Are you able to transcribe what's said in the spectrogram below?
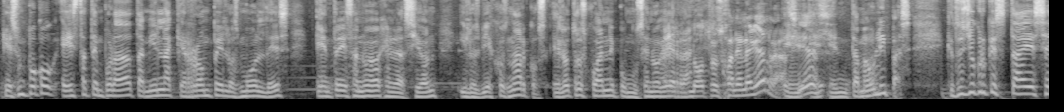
que es un poco esta temporada también la que rompe los moldes entre esa nueva generación y los viejos narcos. El otro es Juan Nepomuceno Guerra. El otro es Juan N. Guerra, así en, es. en Tamaulipas. Entonces yo creo que está ese,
